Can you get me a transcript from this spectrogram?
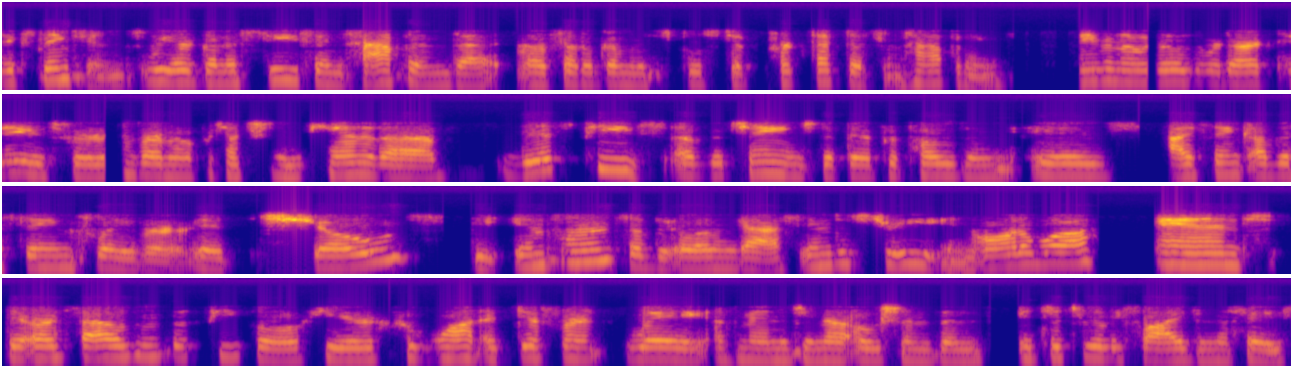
extinctions. We are going to see things happen that our federal government is supposed to protect us from happening. Even though those were dark days for environmental protection in Canada, this piece of the change that they're proposing is, I think, of the same flavor. It shows the influence of the oil and gas industry in Ottawa and there are thousands of people here who want a different way of managing our oceans. And it just really flies in the face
